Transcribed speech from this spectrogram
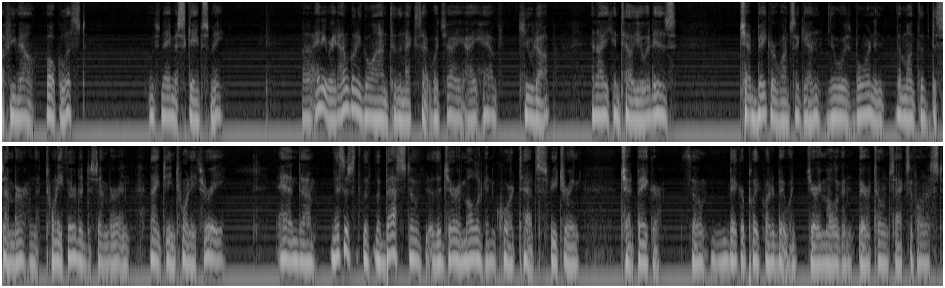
a female vocalist whose name escapes me. Uh, any rate, I'm going to go on to the next set, which I, I have queued up, and I can tell you it is Chet Baker once again, who was born in the month of December, on the 23rd of December in 1923. And um, this is the, the best of the Gerry Mulligan quartets featuring Chet Baker. So Baker played quite a bit with Gerry Mulligan, baritone saxophonist.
